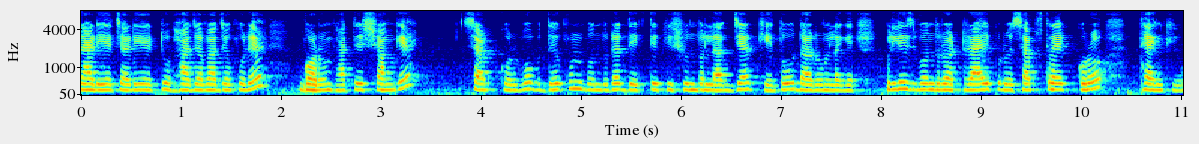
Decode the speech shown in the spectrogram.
নাড়িয়ে চাড়িয়ে একটু ভাজা ভাজা করে গরম ভাতের সঙ্গে সার্ভ করব। দেখুন বন্ধুরা, দেখতে কি সুন্দর লাগছে আর খেতেও দারুণ লাগে। প্লিজ বন্ধুরা, ট্রাই করো, সাবস্ক্রাইব করো। Thank you.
